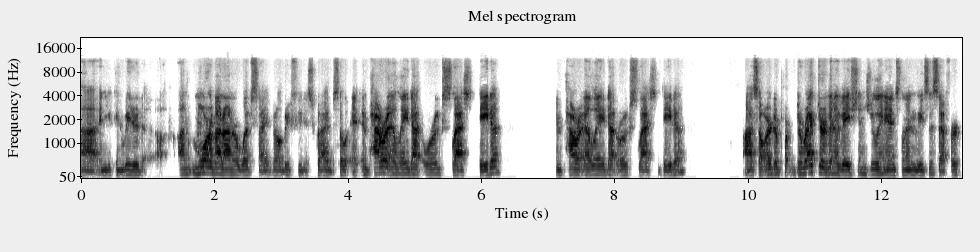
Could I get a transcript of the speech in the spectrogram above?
uh, and you can read it uh, on more about on our website, but I'll briefly describe. So empowerla.org slash data, empowerla.org slash data. Uh, so our Director of Innovation, Julian Antolin, leads this effort.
